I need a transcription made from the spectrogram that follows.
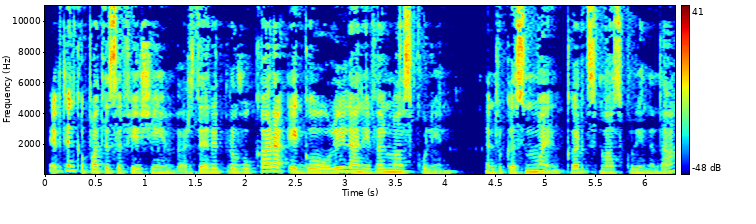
Evident că poate să fie și invers, de reprovocarea ego-ului la nivel masculin. Pentru că sunt mai cărți masculine, da?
